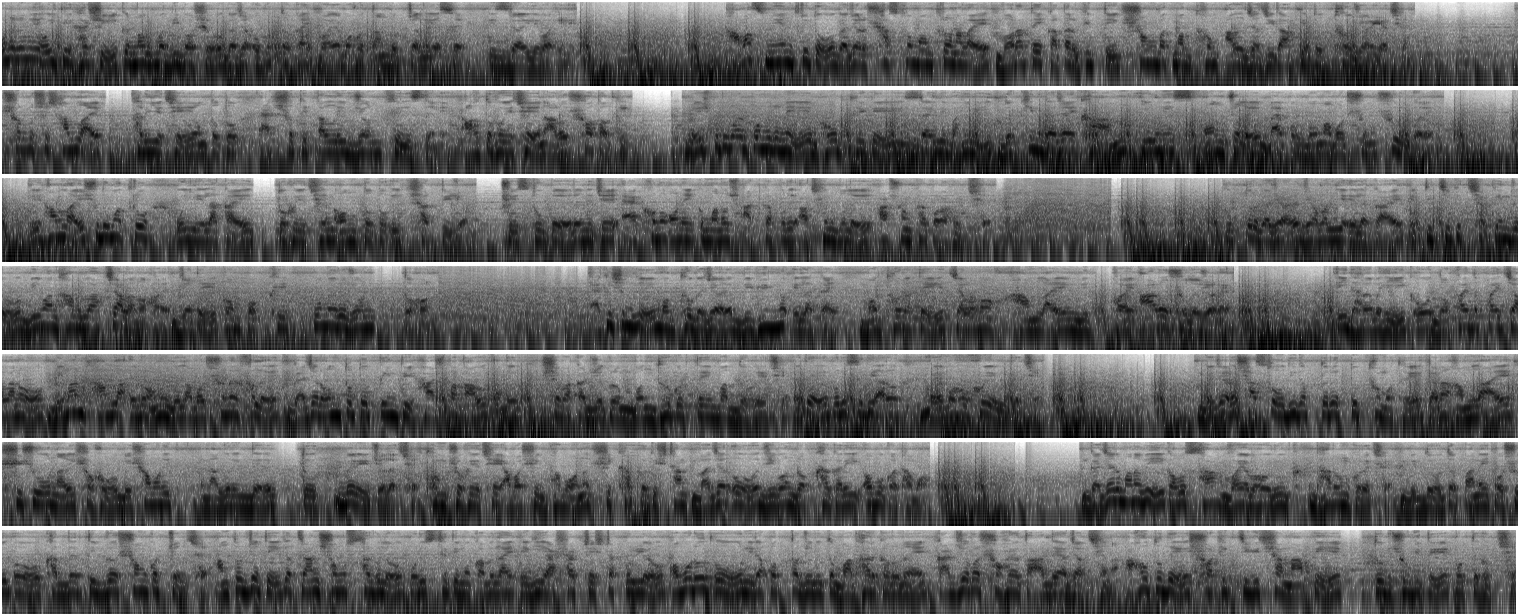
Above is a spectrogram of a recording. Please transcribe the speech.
পনেরো মে ঐতিহাসিক নগ্মা দিবসেও গাজা উপত্যকায় ভয়াবহ তাণ্ডব চালিয়েছে ইসরায়েলি বাহিনী। হামাস নিয়ন্ত্রিত গাজার স্বাস্থ্য মন্ত্রণালয়ে বরাতে কাতার ভিত্তিক সংবাদ মাধ্যম আল জাজিরা তথ্য জানিয়েছেন সর্বশেষ হামলায় হারিয়েছে অন্তত একশো তেতাল্লিশ জন ফিলিস্তিনি। আহত হয়েছেন আরও শতাধিক। বৃহস্পতিবার পনেরো মে ভোর থেকে ইসরায়েলি বাহিনী দক্ষিণ গাজায় খান ইউনিস অঞ্চলে ব্যাপক বোমাবর্ষণ শুরু করে। এই হামলায় শুধুমাত্র ওই এলাকায় তো হয়েছেন অন্তত একষট্টি জন। সেই স্তূপের নিচে এখনও অনেক মানুষ আটকা পড়ে আছেন বলে আশঙ্কা করা হচ্ছে। উত্তর গাজার জাবালিয়া এলাকায় একটি চিকিৎসা কেন্দ্র বিমান হামলা চালানো হয়, যাতে কমপক্ষে পনেরো জন হন। একই সঙ্গে মধ্য গাজার বিভিন্ন এলাকায় মধ্যরাতে চালানো হামলায় মৃত্যু হয় আরও ষোলো জনের। এই ধারাবাহিক ও দফায় দফায় চালানো বিমান হামলা এবং গোলাবর্ষণের ফলে গাজার অন্তত তিনটি হাসপাতাল তাদের সেবা কার্যক্রম বন্ধ করতে বাধ্য হয়েছে। এতে পরিস্থিতি আরও ভয়াবহ হয়ে উঠেছে। গাজার স্বাস্থ্য অধিদপ্তরের তথ্য মতে যারা হামলায় শিশু ও নারী সহ বেসামরিক নাগরিকদের মৃত্যু বেড়েই চলেছে। ধ্বংস হয়েছে আবাসিক ভবন, শিক্ষা প্রতিষ্ঠান, বাজার ও জীবন রক্ষাকারী অবকাঠামো। গাজার মানবিক অবস্থা ভয়াবহ রূপ ধারণ করেছে। বিদ্যুৎ, পানি, ওষুধ ও খাদ্যের তীব্র সংকট চলছে। আন্তর্জাতিক ত্রাণ সংস্থাগুলো পরিস্থিতি মোকাবেলায় এগিয়ে আসার চেষ্টা করলেও অবরোধ ও নিরাপত্তাজনিত বাধার কারণে কার্যকর সহায়তা দেয়া যাচ্ছে না। আহতদের সঠিক চিকিৎসা না পেয়ে মৃত্যুর ঝুঁকিতে পড়তে হচ্ছে।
